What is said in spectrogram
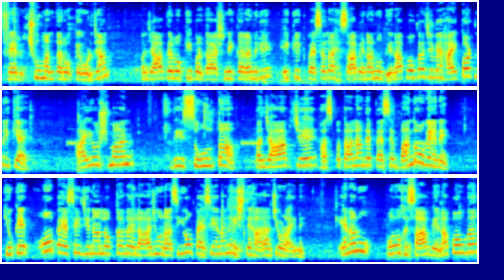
ਫਿਰ ਛੂ ਮੰਤਰ ਹੋ ਕੇ ਉੜ ਜਾਣ। ਪੰਜਾਬ ਦੇ ਲੋਕੀ ਬਰਦਾਸ਼ਤ ਨਹੀਂ ਕਰਨਗੇ। ਇੱਕ ਇੱਕ ਪੈਸੇ ਦਾ ਹਿਸਾਬ ਇਹਨਾਂ ਨੂੰ ਦੇਣਾ ਪਊਗਾ, ਜਿਵੇਂ ਹਾਈ ਕੋਰਟ ਨੇ ਕਿਹਾ ਹੈ। ਆਯੁਸ਼ਮਾਨ ਦੀ ਸਹੂਲਤਾਂ ਪੰਜਾਬ 'ਚ ਹਸਪਤਾਲਾਂ ਦੇ ਪੈਸੇ ਬੰਦ ਹੋ ਗਏ ਨੇ, ਕਿਉਂਕਿ ਉਹ ਪੈਸੇ ਜਿਨ੍ਹਾਂ ਲੋਕਾਂ ਦਾ ਇਲਾਜ ਹੋਣਾ ਸੀ, ਉਹ ਪੈਸੇ ਇਹਨਾਂ ਨੇ ਇਸ਼ਤਿਹਾਰਾਂ 'ਚ ਉਡਾਏ ਨੇ। ਇਹਨਾਂ ਨੂੰ ਉਹ ਹਿਸਾਬ ਦੇਣਾ ਪਊਗਾ।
